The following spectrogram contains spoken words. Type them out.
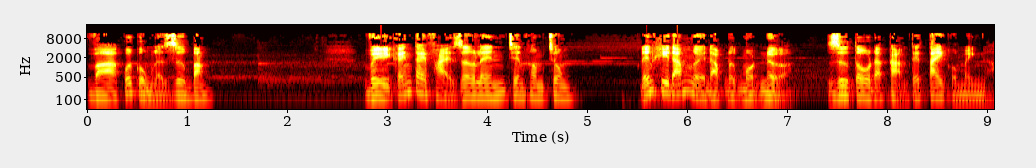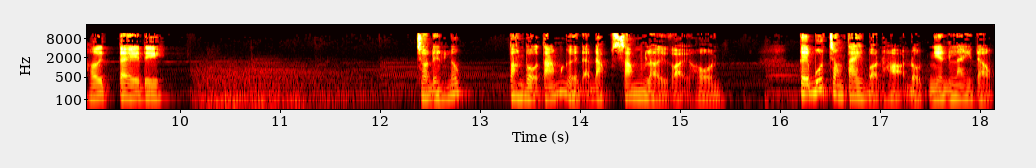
và cuối cùng là Dư Băng. Vì cánh tay phải giơ lên trên không trung, đến khi đám người đọc được một nửa, Dư Tô đã cảm thấy tay của mình hơi tê đi. Cho đến lúc toàn bộ tám người đã đọc xong lời gọi hồn, cây bút trong tay bọn họ đột nhiên lay động.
